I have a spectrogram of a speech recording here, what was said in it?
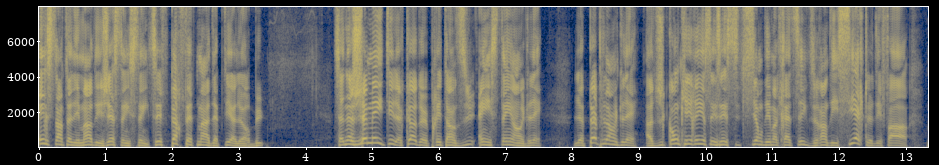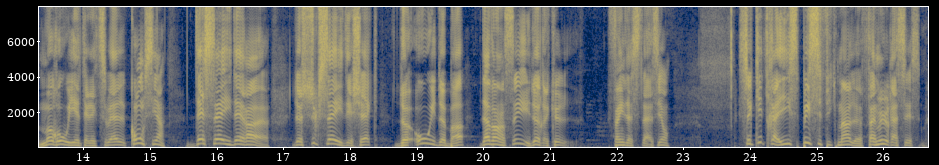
instantanément des gestes instinctifs parfaitement adaptés à leur but. Ça n'a jamais été le cas d'un prétendu instinct anglais. Le peuple anglais a dû conquérir ses institutions démocratiques durant des siècles d'efforts moraux et intellectuels conscients, d'essais et d'erreurs, de succès et d'échecs, de haut et de bas, d'avancées et de recul. Fin de citation. Ce qui trahit spécifiquement le fameux racisme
